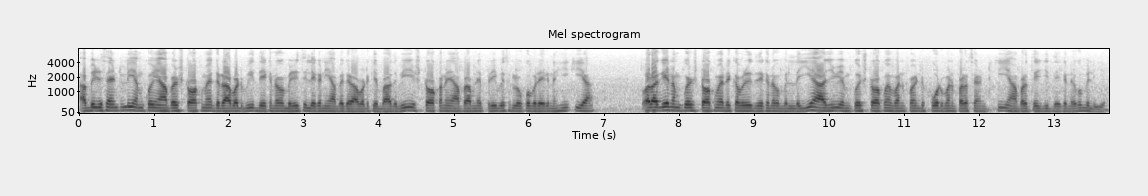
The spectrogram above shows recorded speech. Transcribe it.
अभी रिसेंटली हमको यहाँ पर स्टॉक में गिरावट भी देखने को मिली थी, लेकिन यहाँ पर गिरावट के बाद भी स्टॉक ने यहाँ पर अपने प्रीवियस लो को ब्रेक नहीं किया। और अगेन हमको स्टॉक में रिकवरी देखने को मिल रही है। आज भी हमको स्टॉक में 1.41 परसेंट की यहाँ पर तेज़ी देखने को मिली है।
